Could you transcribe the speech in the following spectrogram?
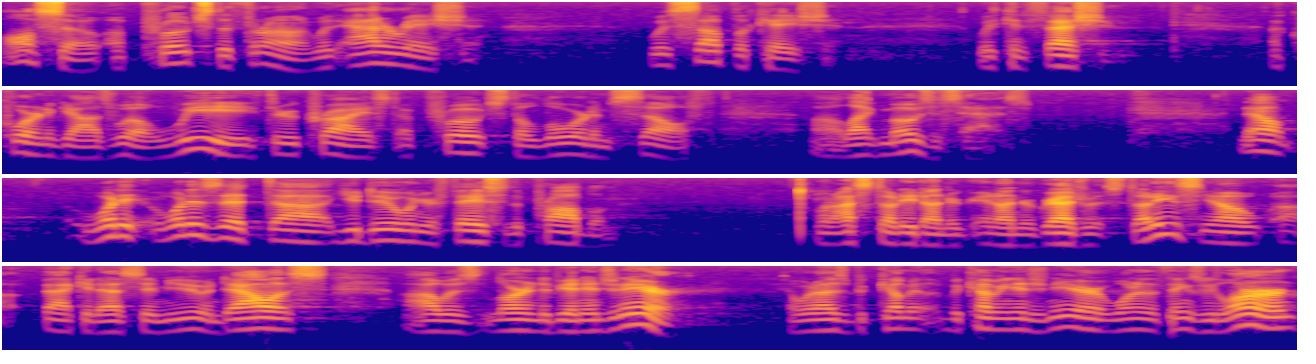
also approach the throne with adoration, with supplication, with confession, according to God's will. We, through Christ, approach the Lord Himself uh, like Moses has. Now, what, what is it uh, you do when you're faced with a problem? When I studied under, in undergraduate studies, you know, uh, back at SMU in Dallas, I was learning to be an engineer. And when I was becoming, becoming an engineer, one of the things we learned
